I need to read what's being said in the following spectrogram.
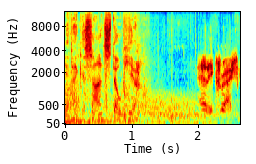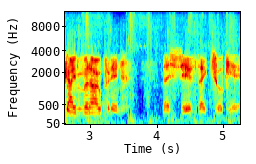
You think Hassan's still here? Heli crash gave them an opening. Let's see if they took it.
